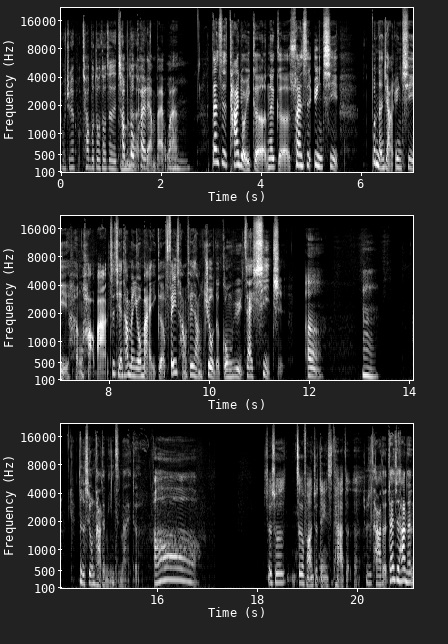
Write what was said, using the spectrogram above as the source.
我觉得差不多都这个，差不多快两百万。嗯、但是他有一个那个算是运气，不能讲运气很好吧？之前他们有买一个非常非常旧的公寓在汐止，嗯嗯，那个是用他的名字买的哦。所以说这个房就等于是他的了，就是他的。但是他能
